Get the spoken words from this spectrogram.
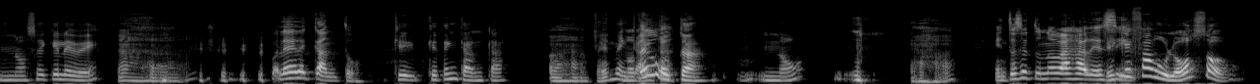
no sé qué le ve. Ajá. ¿Cuál es el encanto? ¿Qué, te encanta? Ajá, pues me ¿No te gusta? No. Ajá. Entonces tú no vas a decir. Es que es fabuloso.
